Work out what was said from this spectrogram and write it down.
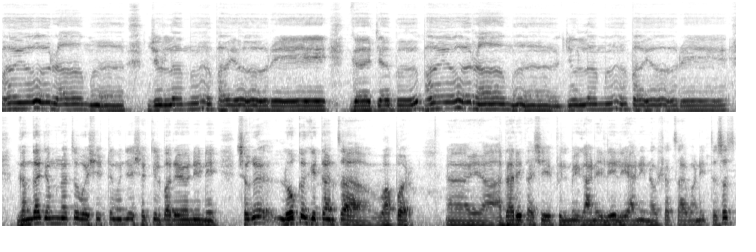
भयो राम जुलम भयो रे गजब भयो राम जुलम भयो रे. गंगा जमुनाचं वैशिष्ट्य म्हणजे शकील बादेवानीने सगळं लोकगीतांचा वापर आधारित अशी फिल्मी गाणी लिहिली आणि नौशाद साहेबांनी तसंच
